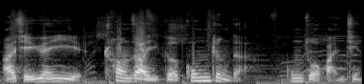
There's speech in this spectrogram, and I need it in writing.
而且愿意创造一个公正的工作环境。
